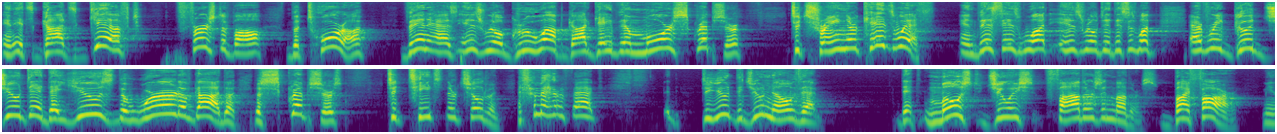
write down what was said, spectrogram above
And it's God's gift, first of all, the Torah. Then, as Israel grew up, God gave them more scripture to train their kids with. And this is what Israel did. This is what every good Jew did. They used the word of God, the, the scriptures, to teach their children. As a matter of fact, do you, did you know that, that most Jewish fathers and mothers, by far, I mean,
